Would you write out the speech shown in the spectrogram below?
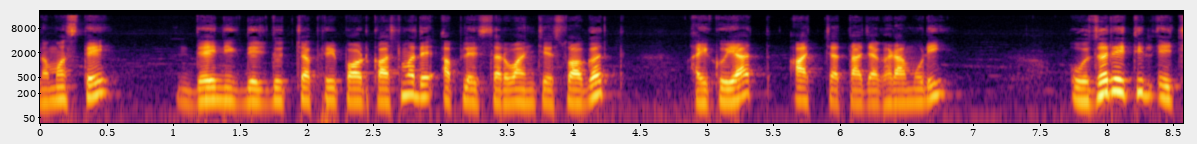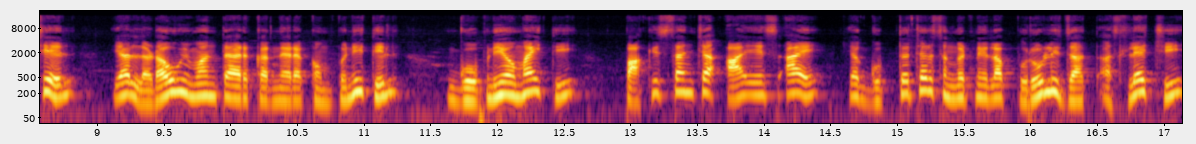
नमस्ते. दैनिक देशदूतच्या फ्री पॉडकास्टमध्ये आपले सर्वांचे स्वागत. ऐकूयात आजच्या ताज्या घडामोडी. ओझर येथील एच एल या लढाऊ विमान तयार करणाऱ्या कंपनीतील गोपनीय माहिती पाकिस्तानच्या आय एस आय या गुप्तचर संघटनेला पुरवली जात असल्याची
